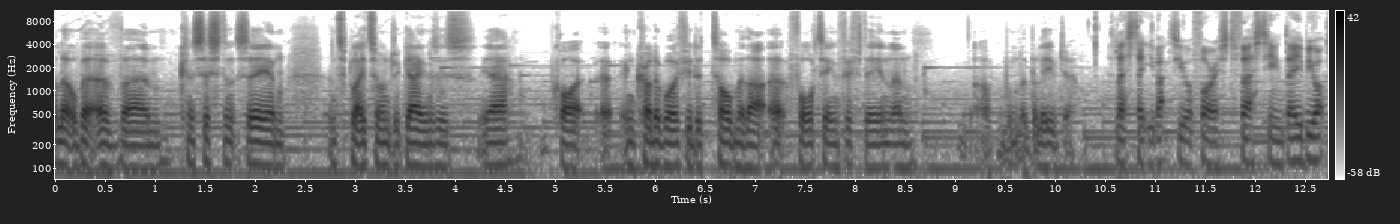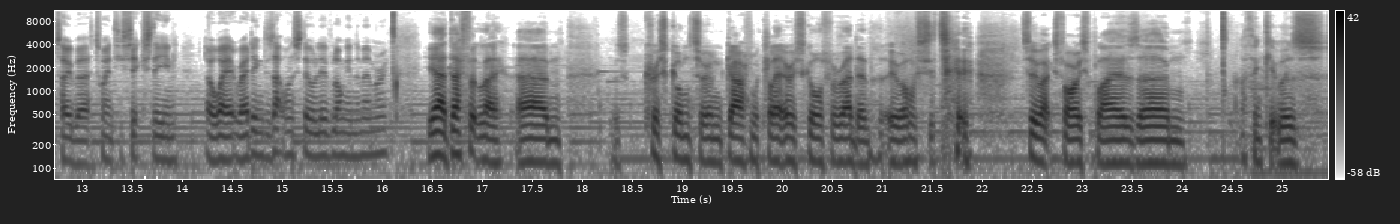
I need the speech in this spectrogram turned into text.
a little bit of um, consistency and, and to play 200 games is yeah quite uh, incredible if you'd have told me that at 14 15 then I wouldn't have believed you Let's take you back to your Forest first team debut, October 2016, away at Reading. Does that one still live long in the memory? yeah definitely um, it was Chris Gunter and Garath McCleary who scored for Reading who were obviously two, two ex-Forest players um, I think it was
